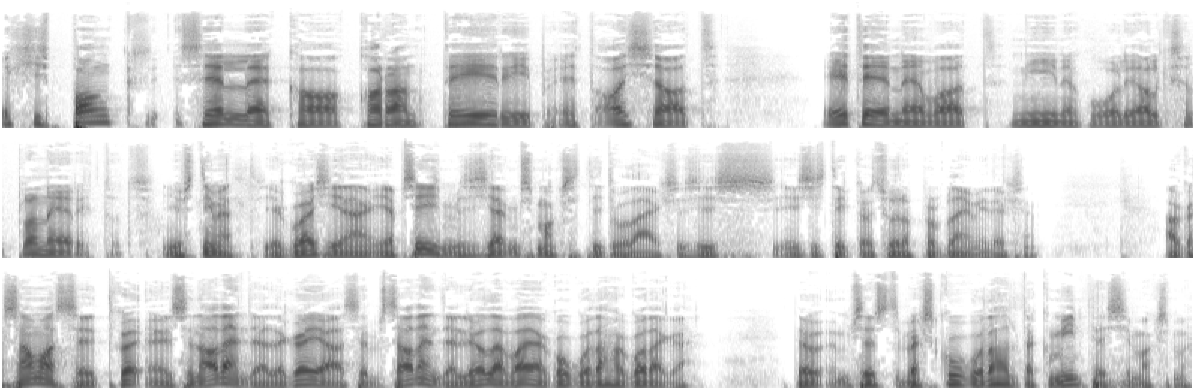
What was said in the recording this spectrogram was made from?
ehk siis pank sellega garanteerib, et asjad edenevad nii, nagu oli algselt planeeritud. just nimelt ja kui asi jääb seisma, siis järgmist makset ei tule, eks ju, siis, siis tekivad suured probleemid, eks ju. aga samas see, see on arendajale ka hea, sellepärast arendajal ei ole vaja kogu raha korraga ta, sest ta peaks kogu rahalt hakkama intressi maksma,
